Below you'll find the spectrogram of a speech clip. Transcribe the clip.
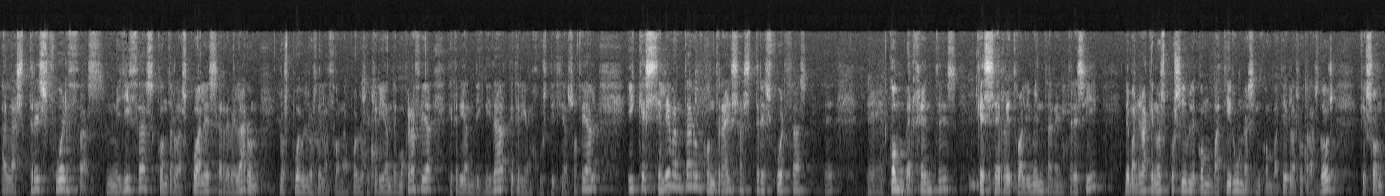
a las tres fuerzas mellizas contra las cuales se rebelaron los pueblos de la zona, pueblos que querían democracia, que querían dignidad, que querían justicia social y que se levantaron contra esas tres fuerzas eh, eh, convergentes que se retroalimentan entre sí de manera que no es posible combatir una sin combatir las otras dos, que son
